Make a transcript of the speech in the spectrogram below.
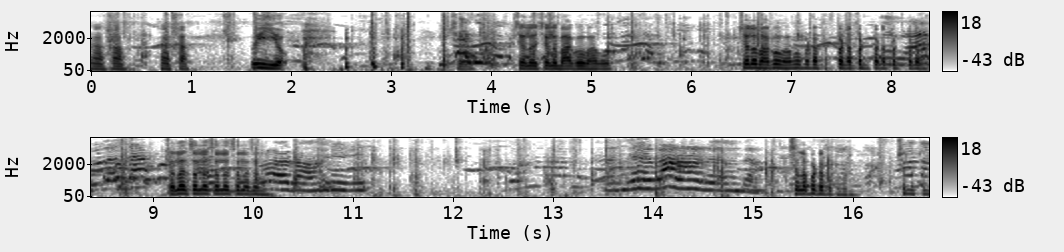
हां हां हां. खा उइयो. चलो चलो भागो भागो. चलो भागो भागो पटापट पटापट पटापट पटापट. चला चला चला चला चला. चला पटापट पट चलो चलो.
